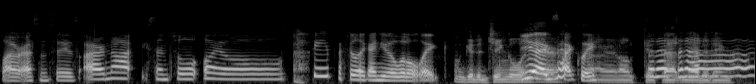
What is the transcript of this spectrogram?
Flower essences are not essential oils. Beep. I feel like I need a little like. I'll get a jingle in Yeah, there. exactly. All right, I'll get that in editing.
